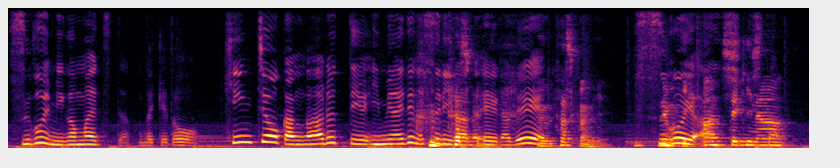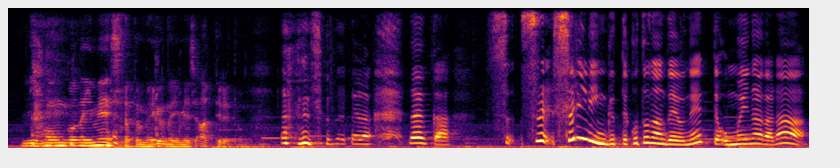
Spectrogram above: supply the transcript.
すごい身構えてたんだけど緊張感があるっていう意味合いでのスリラーの映画うんで 確かに。すごい安心した。一般的な日本語のイメージだとメグのイメージ合ってると思う。そうだからなんかスススリリングってことなんだよねって思いながら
